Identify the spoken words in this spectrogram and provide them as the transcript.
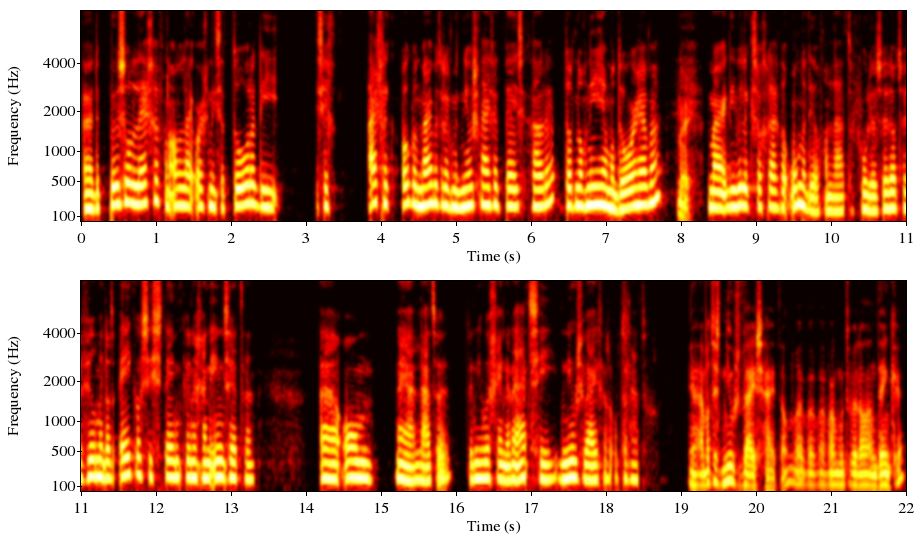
uh, de puzzel leggen van allerlei organisatoren die zich eigenlijk ook wat mij betreft met nieuwswijsheid bezighouden. Dat nog niet helemaal doorhebben. Nee. Maar die wil ik zo graag daar onderdeel van laten voelen. Zodat we veel meer dat ecosysteem kunnen gaan inzetten. Uh, om, nou ja, laten we de nieuwe generatie nieuwswijzers op te laten groeien. Ja, en wat is nieuwswijsheid dan? Waar, waar, waar, moeten we dan aan denken?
